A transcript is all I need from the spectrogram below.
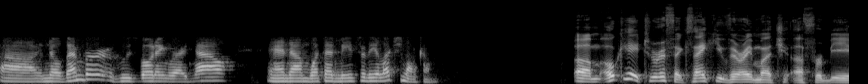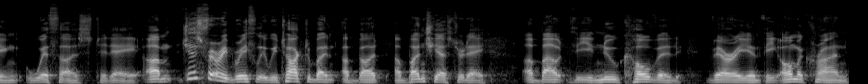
uh, in November, who's voting right now, and um, what that means for the election outcome. Um, okay, terrific. Thank you very much uh, for being with us today. Um, just very briefly, we talked about, about a bunch yesterday about the new COVID variant, the Omicron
